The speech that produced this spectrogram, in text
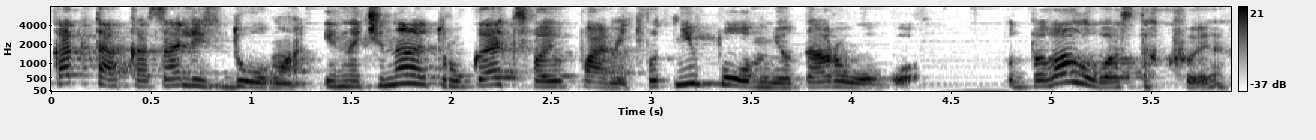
как-то оказались дома, и начинают ругать свою память. Вот не помню дорогу. Вот бывало у вас такое?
